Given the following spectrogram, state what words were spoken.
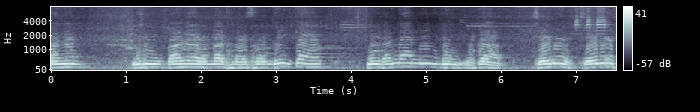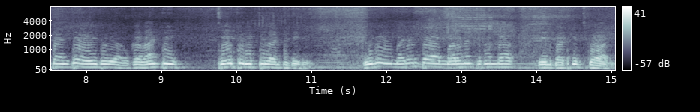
రంగం ఇది బాగా ఉండాల్సిన అవసరం ఉంది. ఇంకా ఈ రంగాన్ని ఇది ఒక చేనే చేనేత అంటే ఇది ఒకలాంటి చేతి వృత్తి లాంటిది ఇది. ఇది మరింత మరణించకుండా దీన్ని బతికించుకోవాలి.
